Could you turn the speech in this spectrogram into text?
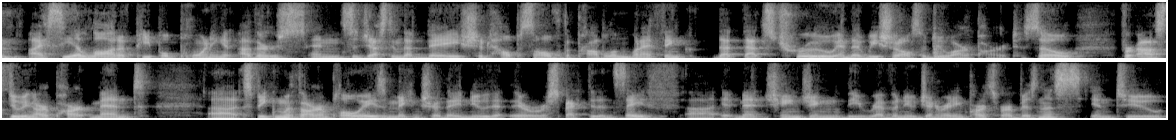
I see a lot of people pointing at others and suggesting that they should help solve the problem when I think that that's true and that we should also do our part. So for us, doing our part meant uh, speaking with our employees and making sure they knew that they were respected and safe. Uh, it meant changing the revenue generating parts of our business into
